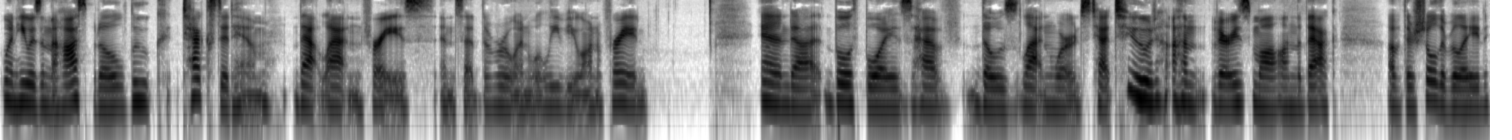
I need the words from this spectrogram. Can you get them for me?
when he was in the hospital, Luke texted him that Latin phrase and said, The ruin will leave you unafraid. And uh, both boys have those Latin words tattooed on very small on the back of their shoulder blade.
